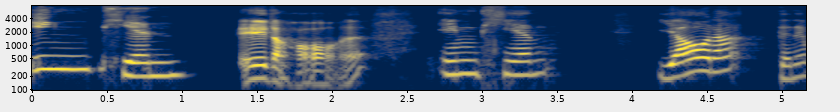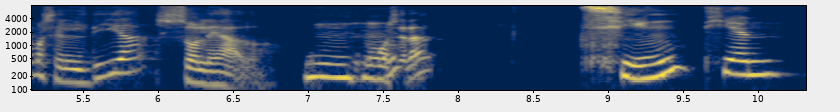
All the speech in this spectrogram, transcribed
阴天. era ¿eh? 阴天. Y ahora tenemos el día soleado. ¿Cómo Ujú. será? 晴天.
